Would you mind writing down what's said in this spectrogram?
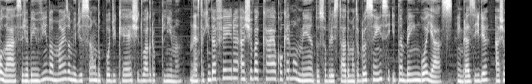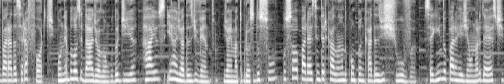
Olá, seja bem-vindo a mais uma edição do podcast do Agroclima. Nesta quinta-feira, a chuva cai a qualquer momento sobre o estado mato-grossense e também em Goiás. Em Brasília, a chuvarada será forte, com nebulosidade ao longo do dia, raios e rajadas de vento. Já em Mato Grosso do Sul, o sol aparece intercalando com pancadas de chuva. Seguindo para a região nordeste,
